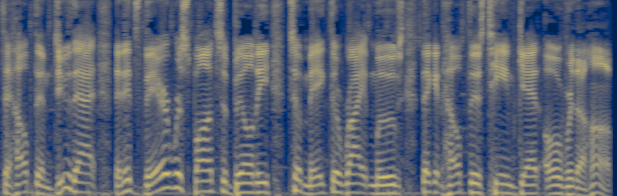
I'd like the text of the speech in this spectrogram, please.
to help them do that, then it's their responsibility to make the right moves that can help this team get over the hump.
